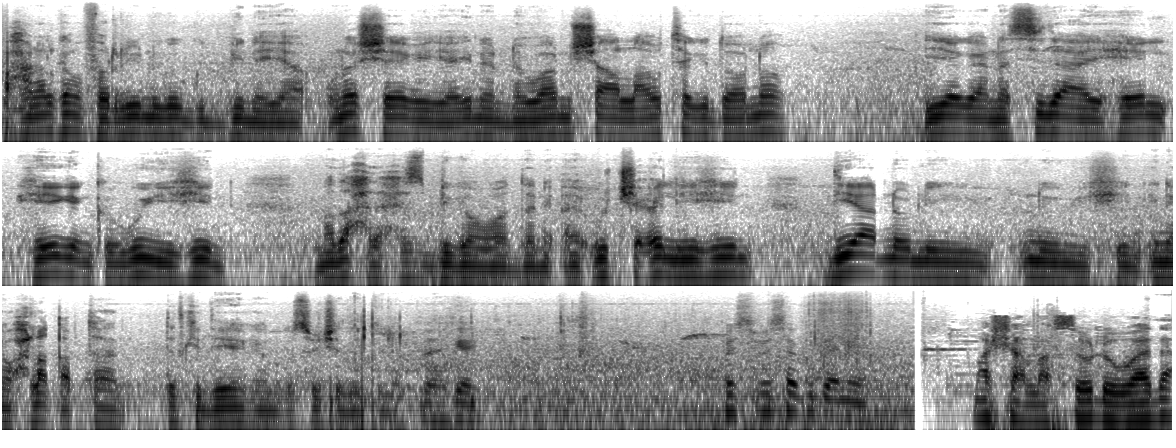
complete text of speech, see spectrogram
Waxaan halkan fariin uga gudbinayaa una sheegayaa inaan dhowaan insha allah u tagi doono iyagana sida ay heeganka ugu yihiin madaxda xisbiga wadani ay u jecel yihiin diyaarna u yihiin inay wax la qabtaan. Dadka deegaanka ka soo maasha allah soo dhowaada.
